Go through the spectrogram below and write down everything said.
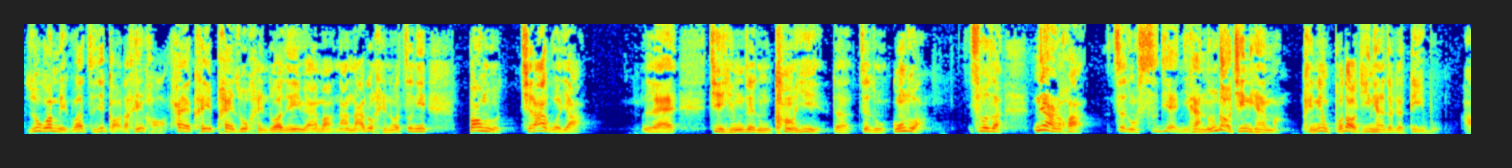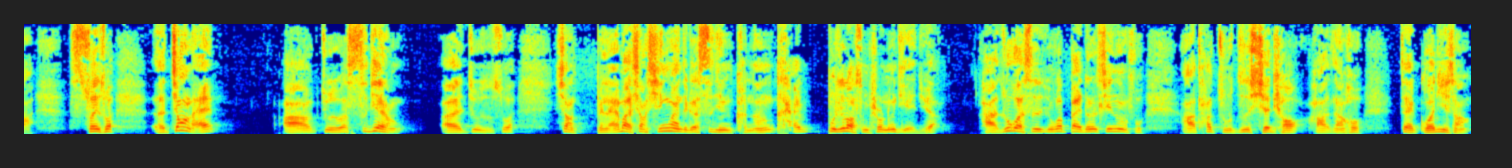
如果美国自己搞得很好，他也可以派出很多人员嘛，拿拿出很多资金帮助其他国家来进行这种抗疫的这种工作，是不是？那样的话，这种世界你看能到今天吗？肯定不到今天这个地步。啊，所以说，呃，将来，啊，就是说世界上，啊，就是说，像本来吧，像新冠这个事情，可能还不知道什么时候能解决。啊，如果是如果拜登新政府啊，他组织协调，哈，然后在国际上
